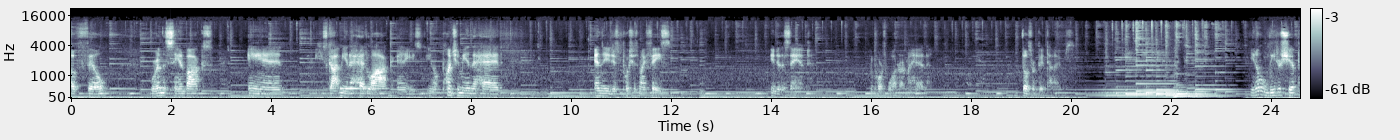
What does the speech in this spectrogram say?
of Phil, we're in the sandbox and he's got me in a headlock and he's, you know, punching me in the head and then he just pushes my face into the sand and pours water on my head. Those were good times. You know, leadership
